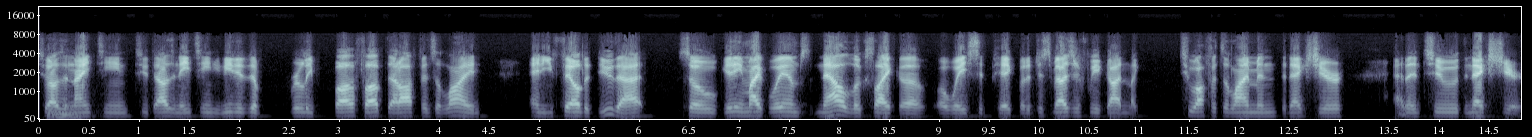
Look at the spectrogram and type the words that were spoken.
2019, 2018, you needed to really buff up that offensive line, and you failed to do that. So getting Mike Williams now looks like a, a wasted pick. But just imagine if we had gotten like two offensive linemen the next year, and then two the next year.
